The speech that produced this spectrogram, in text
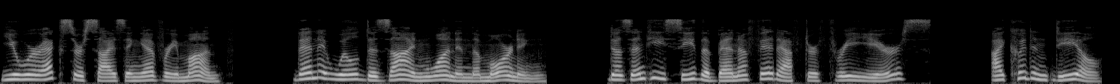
You were exercising every month. Then it will design one in the morning. Doesn't he see the benefit after three years? I couldn't deal.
